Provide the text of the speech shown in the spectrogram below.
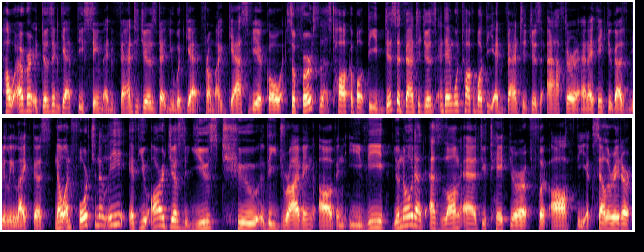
However, it doesn't get the same advantages that you would get from a gas vehicle. So first, let's talk about the disadvantages and then we'll talk about the advantages after and I think you guys really like this. Now, unfortunately, if you are just used to the driving of an EV, you'll know that as long as you take your foot off the accelerator,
